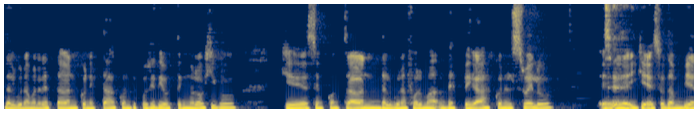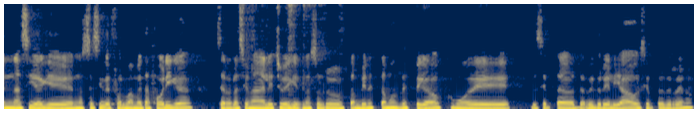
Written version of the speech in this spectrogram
de alguna manera estaban conectados con dispositivos tecnológicos, que se encontraban de alguna forma despegadas con el suelo eh, y que eso también hacía que, no sé si de forma metafórica, se relacionaba al hecho de que nosotros también estamos despegados como de, de cierta territorialidad o de cierto terreno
